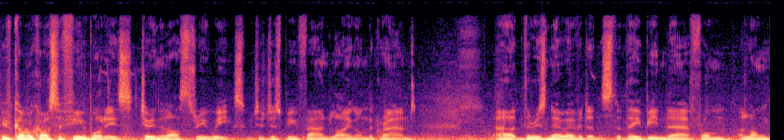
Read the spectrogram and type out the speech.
We've come across a few bodies during the last three weeks, which have just been found lying on the ground. Uh, there is no evidence that they've been there from a long,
